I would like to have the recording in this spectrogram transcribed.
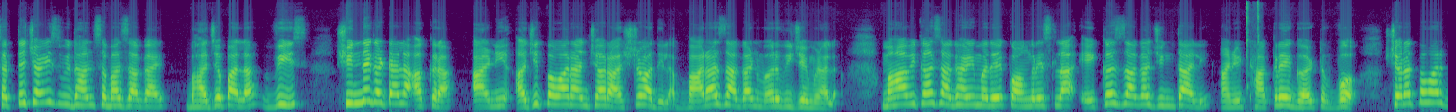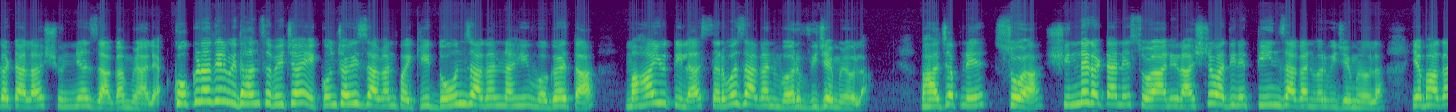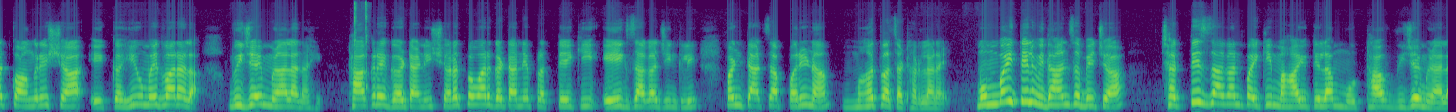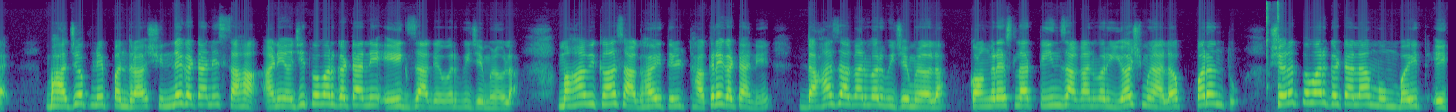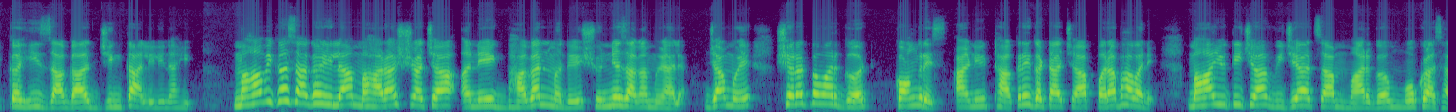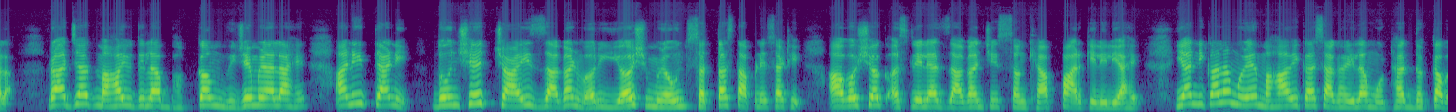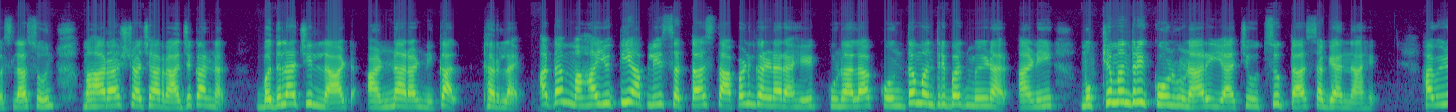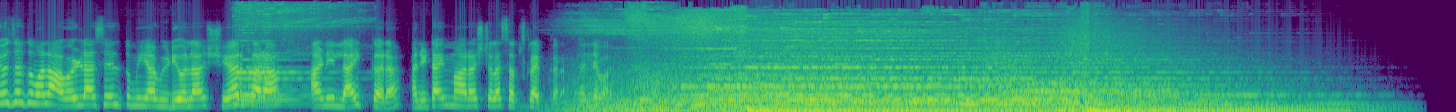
सत्तेचाळीस विधानसभा जागा आहेत. भाजपाला वीस शिंदे गटाला अकरा आणि अजित पवारांच्या राष्ट्रवादीला बारा जागांवर विजय मिळाला. महाविकास आघाडीमध्ये काँग्रेसला एकच जागा जिंकता आली आणि ठाकरे गट व शरद पवार गटाला शून्य जागा मिळाल्या. कोकणातील विधानसभेच्या एकोणचाळीस जागांपैकी दोन जागांनाही वगळता महायुतीला सर्व जागांवर विजय मिळवला. भाजपने सोळा शिंदे गटाने सोळा आणि राष्ट्रवादीने तीन जागांवर विजय मिळवला. या भागात काँग्रेसच्या एकही उमेदवाराला विजय मिळाला नाही. ठाकरे गट आणि शरद पवार गटाने प्रत्येकी एक जागा जिंकली पण त्याचा परिणाम महत्त्वाचा ठरला नाही. मुंबईतील विधानसभेच्या छत्तीस जागांपैकी महायुतीला मोठा विजय मिळालाय. भाजपने पंधरा शिंदे गटाने सहा आणि अजित पवार गटाने एक जागेवर विजय मिळवला. महाविकास आघाडीतील ठाकरे गटाने दहा जागांवर विजय मिळवला. काँग्रेसला तीन जागांवर यश मिळालं परंतु शरद पवार गटाला मुंबईत एकही जागा जिंकता आलेली नाही. महाविकास आघाडीला महाराष्ट्राच्या अनेक भागांमध्ये शून्य जागा मिळाल्या ज्यामुळे शरद पवार गट काँग्रेस आणि ठाकरे गटाच्या पराभवाने महायुतीच्या विजयाचा मार्ग मोकळा झाला. राज्यात महायुतीला भक्कम विजय मिळाला आहे आणि त्यांनी दोनशे चाळीस जागांवर यश मिळवून सत्ता स्थापनेसाठी आवश्यक असलेल्या जागांची संख्या पार केलेली आहे. या निकालामुळे महाविकास आघाडीला मोठा धक्का बसला असून महाराष्ट्राच्या राजकारणात बदलाची लाट आणणारा निकाल ठरलाय. आता महायुती आपली सत्ता स्थापन करणार आहे. कुणाला कोणतं मंत्रिपद मिळणार आणि मुख्यमंत्री कोण होणार याची उत्सुकता सगळ्यांना आहे. हा व्हिडिओ जर तुम्हाला आवडला असेल तुम्ही या व्हिडिओला शेअर करा आणि लाईक करा आणि टाइम महाराष्ट्राला सबस्क्राईब करा. धन्यवाद.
